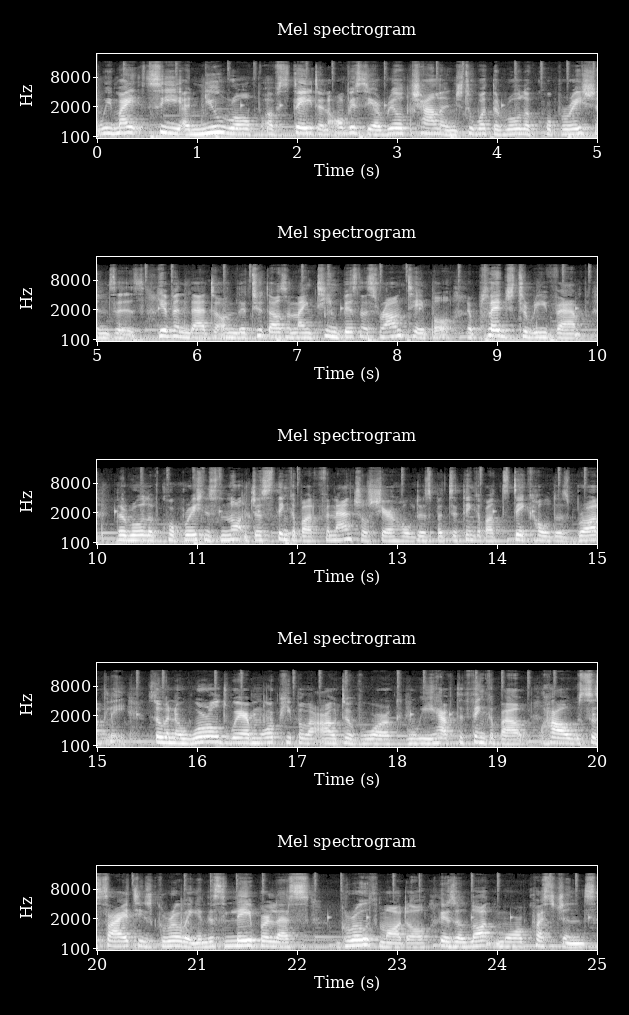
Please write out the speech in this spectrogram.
We might see a new role of state and obviously a real challenge to what the role of corporations is, given that on the 2019 Business Roundtable, a pledge to revamp the role of corporations not just think about financial shareholders, but to think about stakeholders broadly. So, in a world where more people are out of work, we have to think about how society is growing and this laborless growth model, there's a lot more questions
